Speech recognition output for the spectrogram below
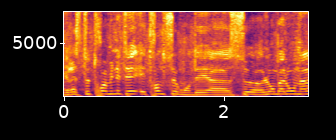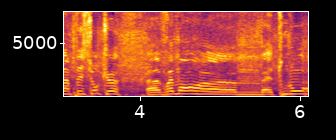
Il reste 3 minutes et 30 secondes. Et euh, ce long ballon, on a l'impression que euh, vraiment euh, bah, Toulon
